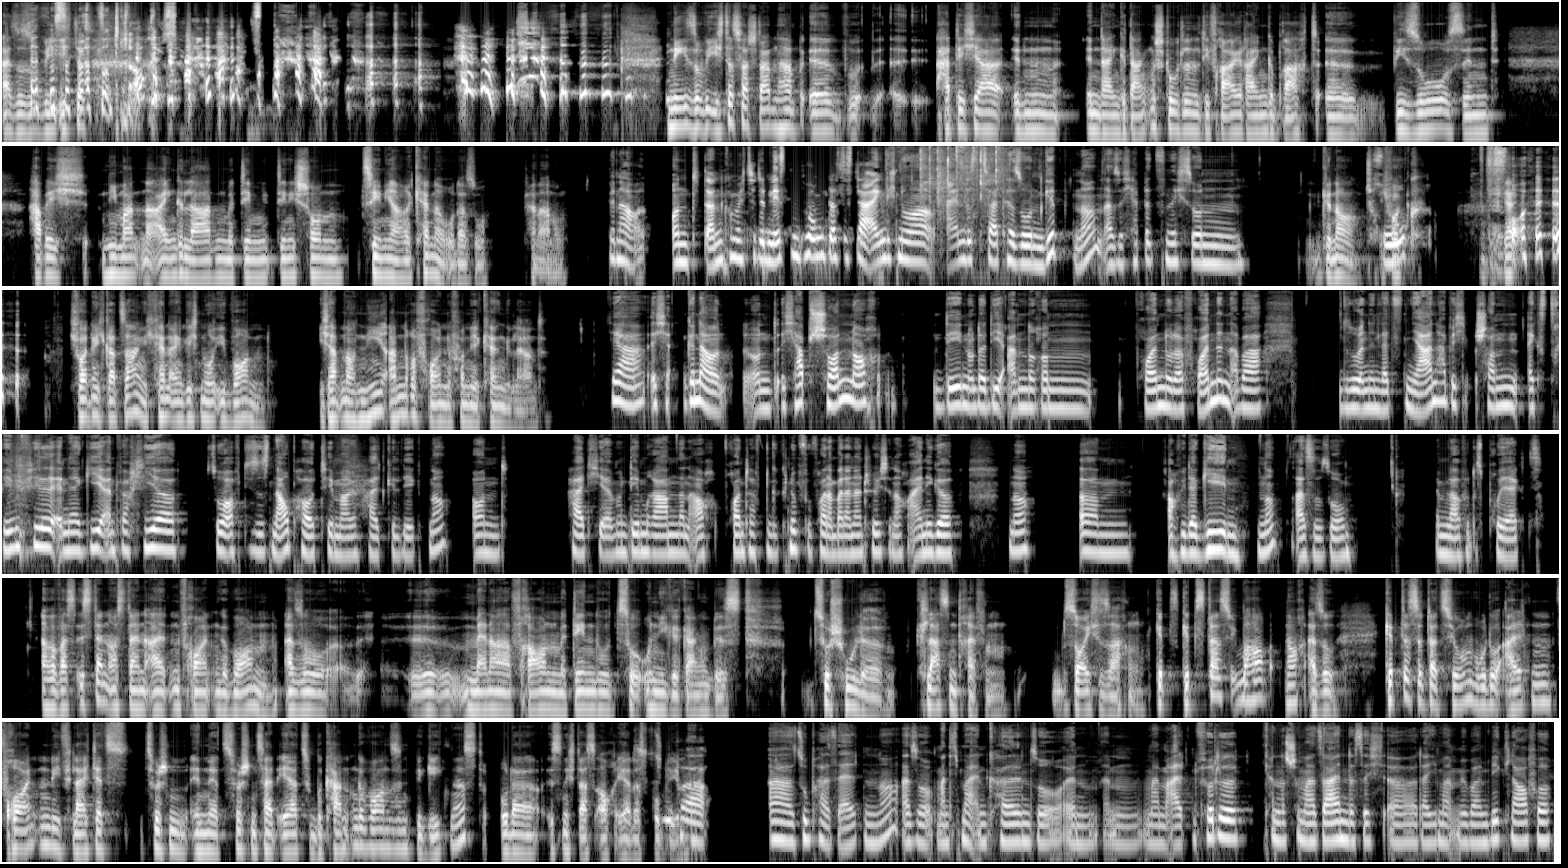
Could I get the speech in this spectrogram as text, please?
Also so wie das ich das, so traurig. nee, so wie ich das verstanden habe, äh, äh, hatte ich ja in, in deinen Gedankenstrudel die Frage reingebracht, äh, wieso sind, habe ich niemanden eingeladen, mit dem, den ich schon zehn Jahre kenne oder so. Keine Ahnung. Genau. Und dann komme ich zu dem nächsten Punkt, dass es da eigentlich nur ein bis zwei Personen gibt. Ne? Also ich habe jetzt nicht so einen Genau. Ich wollte Trog Ja. ich wollt nicht gerade sagen, ich kenne eigentlich nur Yvonne. Ich habe noch nie andere Freunde von ihr kennengelernt. Ja, ich genau. Und ich habe schon noch den oder die anderen Freunde oder Freundinnen, aber so in den letzten Jahren habe ich schon extrem viel Energie einfach hier so auf dieses Naupau-Thema halt gelegt, ne? Und halt hier in dem Rahmen dann auch Freundschaften geknüpft, wovon aber dann natürlich dann auch einige, ne, ähm, auch wieder gehen, ne? Also so im Laufe des Projekts. Aber was ist denn aus deinen alten Freunden geworden? Also äh, Männer, Frauen, mit denen du zur Uni gegangen bist, zur Schule, Klassentreffen, solche Sachen. Gibt's gibt's das überhaupt noch? Also gibt es Situationen, wo du alten Freunden, die vielleicht jetzt zwischen in der Zwischenzeit eher zu Bekannten geworden sind, begegnest? Oder ist nicht das auch eher das Problem? Super, äh, super selten, ne? Also manchmal in Köln, so in, in meinem alten Viertel, kann das schon mal sein, dass ich äh, da jemandem über den Weg laufe.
